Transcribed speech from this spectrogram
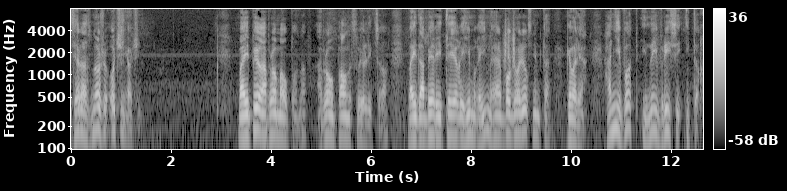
тебя размножу очень-очень. Вайпил Авром Алпонов. Авром упал на свое лицо. Вайдабер и Тейлихим Раим. Бог говорил с ним, то говоря, они вот иные в рисе и тох.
